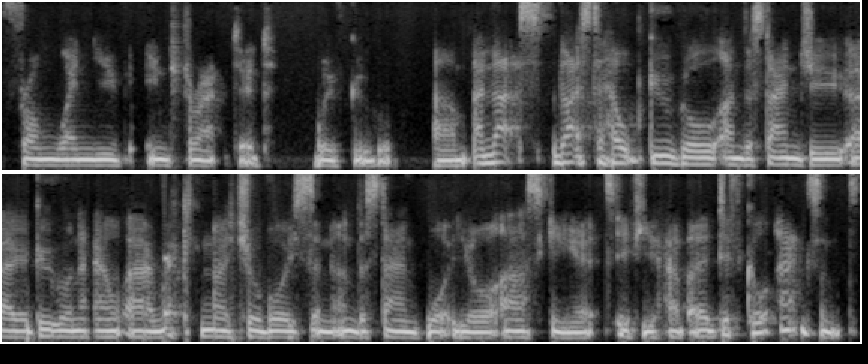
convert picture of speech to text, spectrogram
from when you've interacted with Google. Um, and that's that's to help Google understand you. Uh, Google now uh, recognize your voice and understand what you're asking it if you have a difficult accent.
